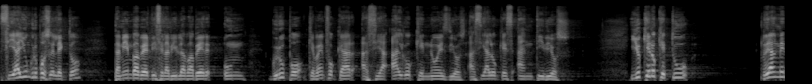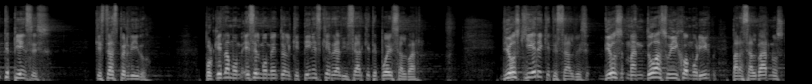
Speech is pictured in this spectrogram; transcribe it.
Si hay un grupo selecto, también va a haber, dice la Biblia, va a haber un grupo que va a enfocar hacia algo que no es Dios, hacia algo que es anti Dios. Y yo quiero que tú realmente pienses que estás perdido, porque es, el momento en el que tienes que realizar que te puedes salvar. Dios quiere que te salves. Dios mandó a su Hijo a morir para salvarnos.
